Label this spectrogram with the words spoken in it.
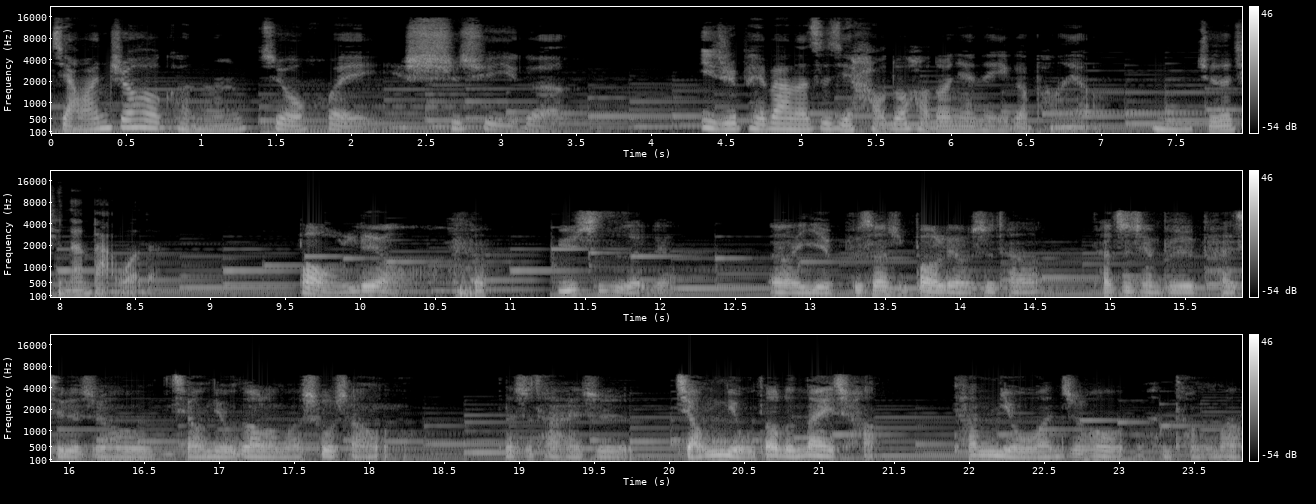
讲完之后可能就会失去一个。一直陪伴了自己好多好多年的一个朋友，嗯，觉得挺难把握的。爆料，鱼池子的料，呃，也不算是爆料，是他，他之前不是拍戏的时候脚扭到了吗？受伤了，但是他还是脚扭到的那一场，他扭完之后很疼嘛，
